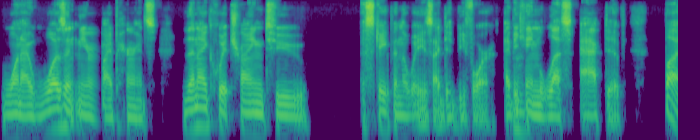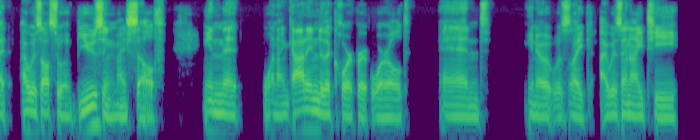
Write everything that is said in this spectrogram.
when I wasn't near my parents, then I quit trying to escape in the ways I did before. I became less active, but I was also abusing myself in that when I got into the corporate world and, you know, it was like I was in IT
